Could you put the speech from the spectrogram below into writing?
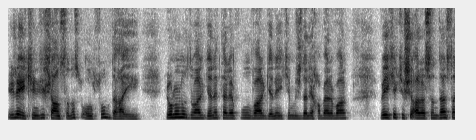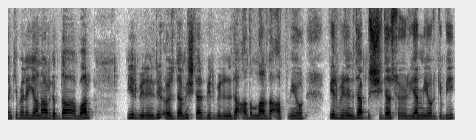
İle ikinci şansınız olsun daha iyi. Yolunuz var, gene telefon var, gene iki müjdeli haber var. Ve iki kişi arasından sanki böyle yanar gıda var. Birbirini özlemişler, birbirini de adımlar da atmıyor. Birbirini de bir şey de söyleyemiyor gibi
